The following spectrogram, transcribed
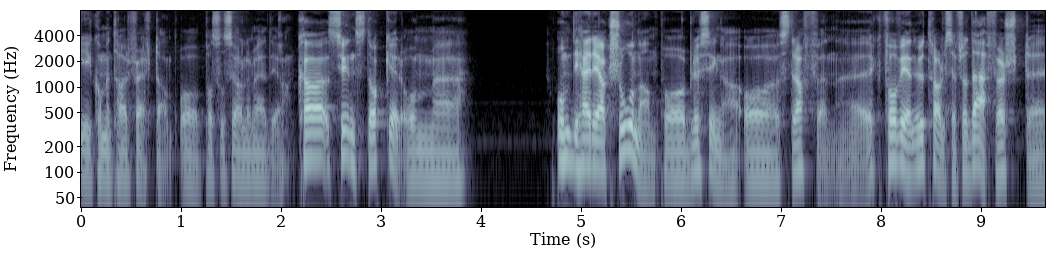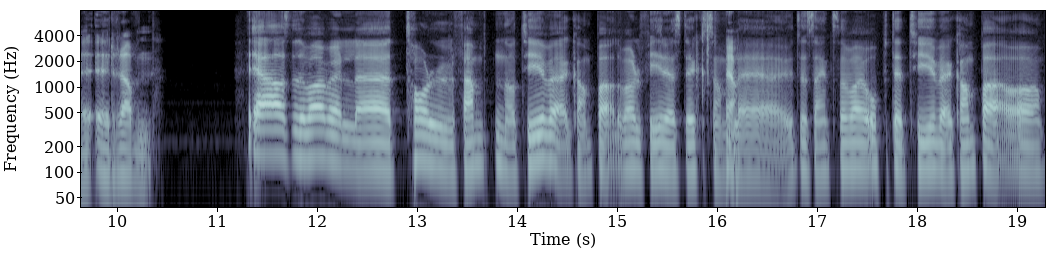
i kommentarfeltene og på sosiale medier. Hva syns dere om, eh, om de her reaksjonene på blussinga og straffen? Får vi en uttalelse fra deg først, Ravn? Ja, altså det var vel eh, 12, 15 og 20 kamper. Det var vel fire stykk som Ja. ble utestengt. Så det var jo opp til 20 kamper, og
